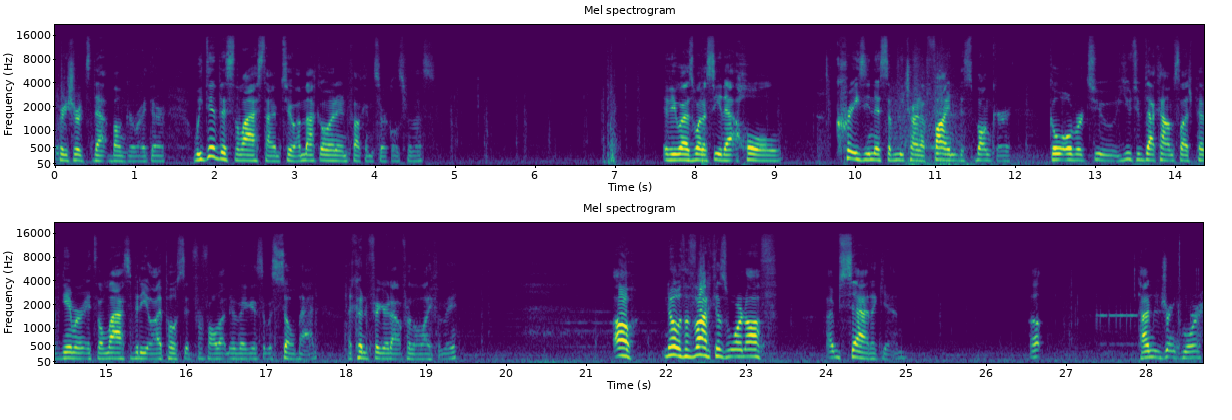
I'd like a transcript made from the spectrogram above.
Pretty sure it's that bunker right there. We did this the last time too. I'm not going in fucking circles for this. If you guys want to see that whole craziness of me trying to find this bunker, go over to youtube.com slash pevgamer. It's the last video I posted for Fallout New Vegas. It was so bad. I couldn't figure it out for the life of me. Oh, no, the vodka's worn off. I'm sad again. Oh, time to drink more.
